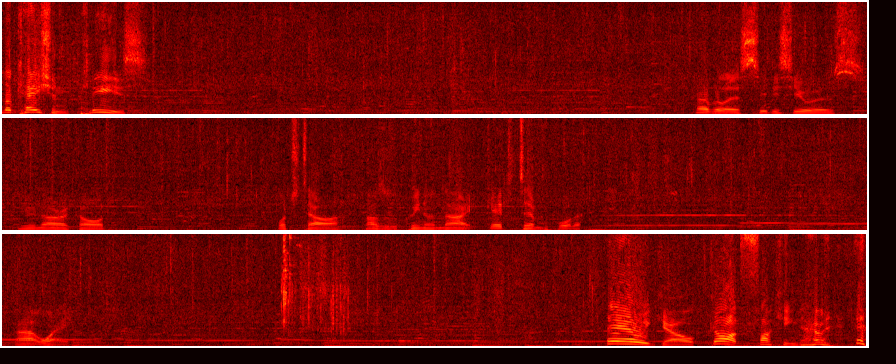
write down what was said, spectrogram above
location, please? Herbalist, City Sewers, New Narakort, Watchtower, House of the Queen of the Night, Gate to Temple Quarter. That way. There we go. God fucking damn it.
